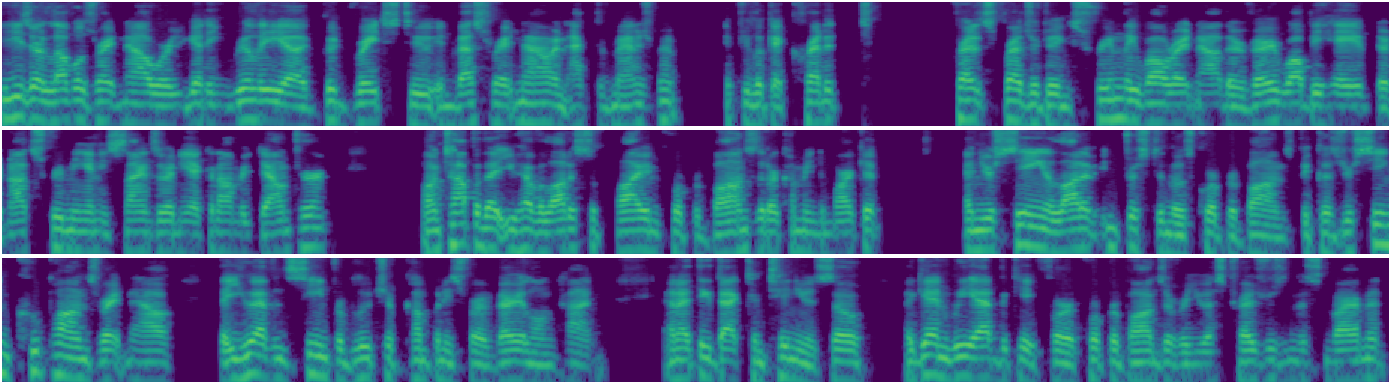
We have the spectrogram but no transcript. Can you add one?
these are levels right now where you're getting really good rates to invest right now in active management. If you look at credit, credit spreads are doing extremely well right now. They're very well behaved. They're not screaming any signs of any economic downturn. On top of that, you have a lot of supply in corporate bonds that are coming to market, and you're seeing a lot of interest in those corporate bonds because you're seeing coupons right now that you haven't seen for blue chip companies for a very long time. And I think that continues. So again, we advocate for corporate bonds over US treasuries in this environment.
